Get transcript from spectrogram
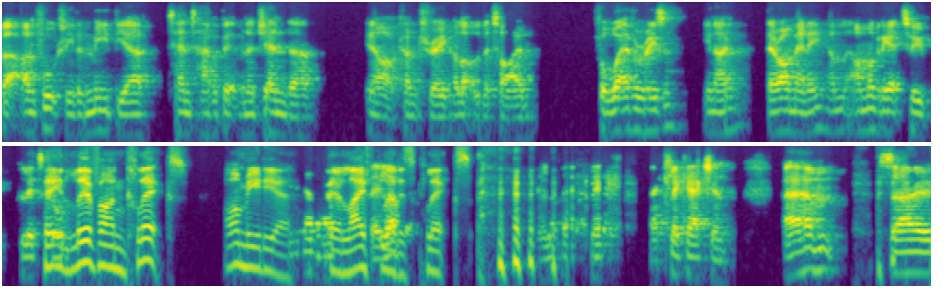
but unfortunately, the media tend to have a bit of an agenda in our country a lot of the time for whatever reason. You know, there are many. I'm, I'm not going to get too political. They live on clicks. All media, yeah, their lifeblood is it. clicks. that, click, that click action. Um, so,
